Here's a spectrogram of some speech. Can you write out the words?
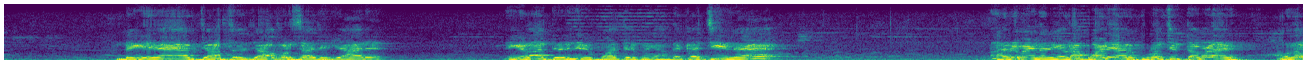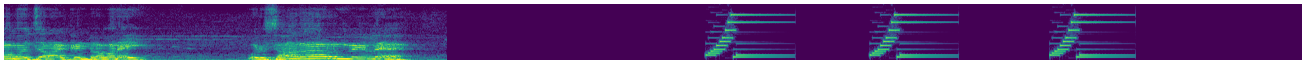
இன்றைக்கு ஏஆர் ஜாஃபர் ஜாஃபர் சாதிக் யார்? நீங்களாம் தெரிஞ்சிருக்கு பார்த்துருப்பீங்க. அந்த கட்சியில் அருமையினர் எடப்பாடியார் புரட்சி தமிழர் முதலமைச்சராக்கின்றவரை ஒரு சாதாரண நிலையில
